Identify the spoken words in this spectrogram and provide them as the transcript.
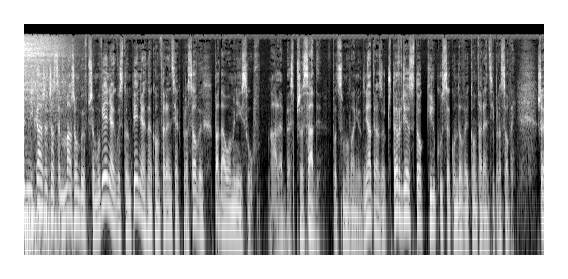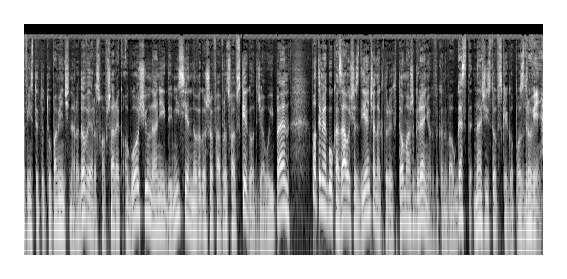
Dziennikarze czasem marzą, by w przemówieniach, wystąpieniach, na konferencjach prasowych padało mniej słów, ale bez przesady. Podsumowaniu dnia teraz o 40-kilkusekundowej konferencji prasowej. Szef Instytutu Pamięci Narodowej Jarosław Szarek ogłosił na niej dymisję nowego szefa wrocławskiego oddziału IPN, po tym jak ukazały się zdjęcia, na których Tomasz Greniuch wykonywał gest nazistowskiego pozdrowienia.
